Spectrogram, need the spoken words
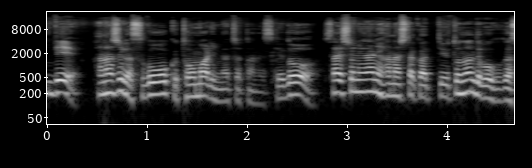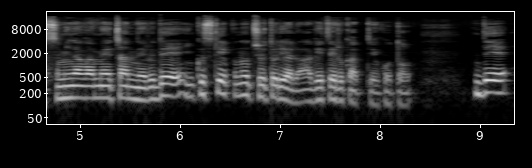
で、話がすごく遠回りになっちゃったんですけど、最初に何話したかっていうと、なんで僕が墨長めチャンネルで Inkscape のチュートリアル上げてるかっていうこと。で、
